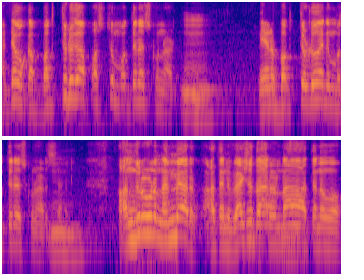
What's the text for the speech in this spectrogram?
అంటే ఒక భక్తుడిగా ఫస్ట్ ముద్రేసుకున్నాడు. నేను భక్తుడు అని ముద్రేసుకున్నాడు సార్. అందరూ కూడా నమ్మారు. అతని వేషధారణ అతను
